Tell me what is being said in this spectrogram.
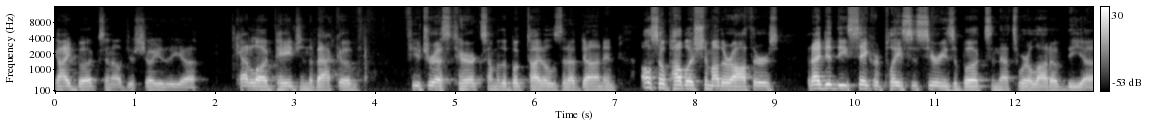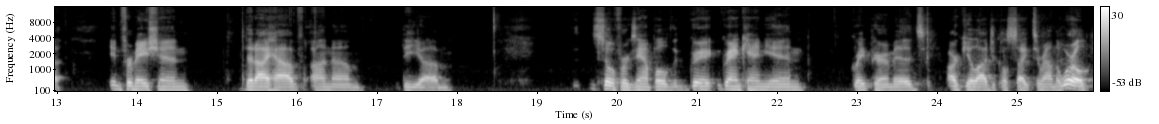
guidebooks, and I'll just show you the uh, catalog page in the back of Future Esoteric, some of the book titles that I've done, and also published some other authors. But I did these Sacred Places series of books, and that's where a lot of the uh, information that I have on um, the um, so for example, the Great Grand Canyon, Great Pyramids, archaeological sites around the world.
